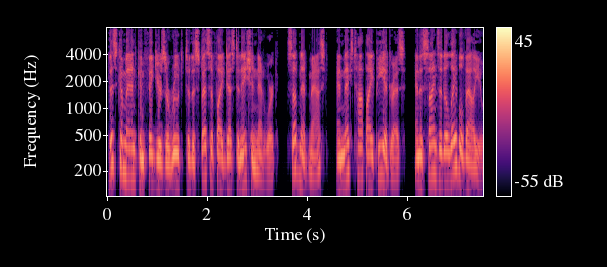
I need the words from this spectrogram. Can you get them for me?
This command configures a route to the specified destination network, subnet mask, and next hop IP address, and assigns it a label value.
